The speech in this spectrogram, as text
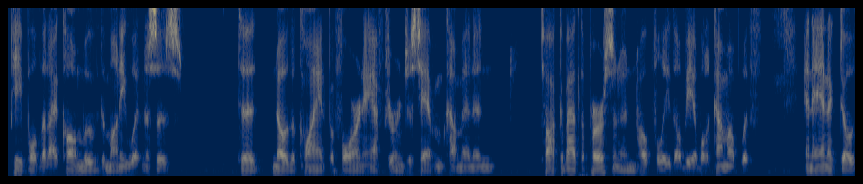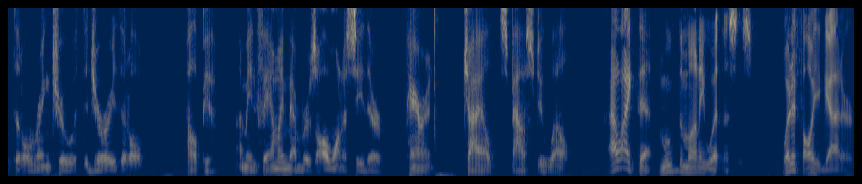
people that I call move the money witnesses to know the client before and after and just have them come in and talk about the person and hopefully they'll be able to come up with an anecdote that'll ring true with the jury that'll help you. I mean, family members all want to see their parent, child, spouse do well. I like that. Move the money witnesses. What if all you got are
